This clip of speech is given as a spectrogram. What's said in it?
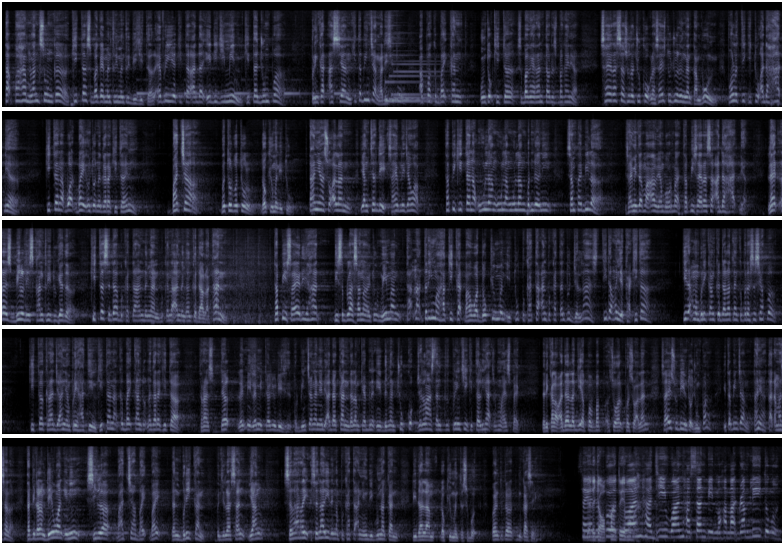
Tak faham langsung ke? Kita sebagai menteri-menteri digital, every year kita ada ADG Min, kita jumpa peringkat ASEAN, kita bincanglah di situ. Apa kebaikan untuk kita sebagai rantau dan sebagainya. Saya rasa sudah cukup lah. Saya setuju dengan Tambun. Politik itu ada had dia. Kita nak buat baik untuk negara kita ini. Baca betul-betul dokumen itu. Tanya soalan yang cerdik, saya boleh jawab. Tapi kita nak ulang-ulang-ulang benda ni sampai bila? Saya minta maaf yang berhormat, tapi saya rasa ada had dia. Let us build this country together. Kita sedar berkaitan dengan berkenaan dengan kedaulatan. Tapi saya lihat di sebelah sana itu memang tak nak terima hakikat bahawa dokumen itu perkataan-perkataan itu jelas tidak menyekat kita. Tidak memberikan kedaulatan kepada sesiapa. Kita kerajaan yang prihatin, kita nak kebaikan untuk negara kita. Trust, tell, let me let me tell you this. Perbincangan yang diadakan dalam kabinet ini dengan cukup jelas dan terperinci kita lihat semua aspek. Jadi kalau ada lagi apa-apa soal persoalan, saya sudi untuk jumpa, kita bincang, tanya, tak ada masalah. Tapi dalam dewan ini sila baca baik-baik dan berikan penjelasan yang selari, selari dengan perkataan yang digunakan di dalam dokumen tersebut. Puan Ketua, terima kasih. Tidak Saya ada jawapan jemput tu, Yang Tuan Haji Wan Hassan bin Muhammad Ramli Tungun.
